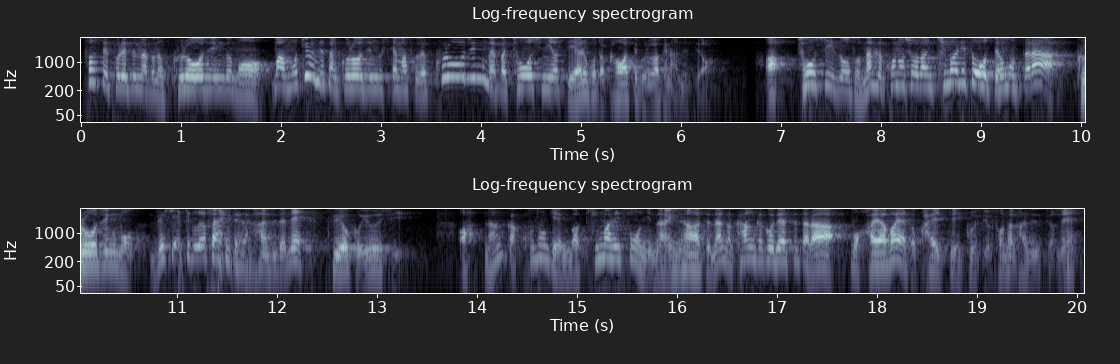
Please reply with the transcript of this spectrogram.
そしてプレゼンの後のクロージングもまあもちろん皆さんクロージングしてますけどクロージングもやっぱ調子によってやることは変わってくるわけなんですよ。あ調子いいぞとなんかこの商談決まりそうって思ったらクロージングもぜひやってくださいみたいな感じでね強く言うし。あなんかこの現場決まりそうにないなってなんか感覚でやってたらもう早々と帰っていくっていうそんな感じですよね。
